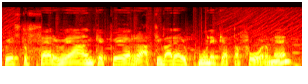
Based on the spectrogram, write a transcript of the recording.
Questo serve anche per attivare alcune piattaforme.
